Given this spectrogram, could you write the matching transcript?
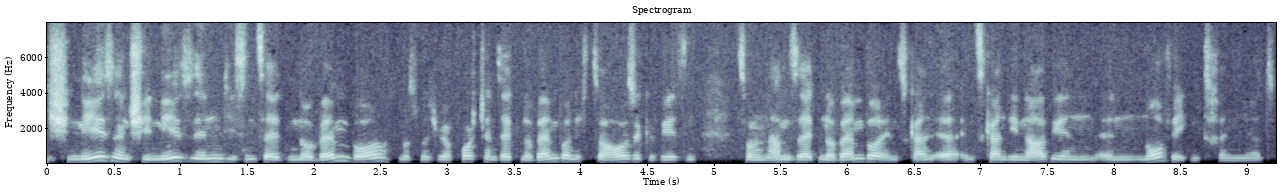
Die Chinesen und Chinesinnen, die sind seit November, muss man sich mal vorstellen, seit November nicht zu Hause gewesen, sondern haben seit November in, Skan äh, in Skandinavien, in Norwegen trainiert.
